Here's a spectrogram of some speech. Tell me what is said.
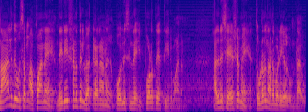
നാല് ദിവസം അഫാനെ നിരീക്ഷണത്തിൽ വെക്കാനാണ് പോലീസിന്റെ ഇപ്പോഴത്തെ തീരുമാനം. അതിനുശേഷമേ തുടർ നടപടികൾ ഉണ്ടാകൂ.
